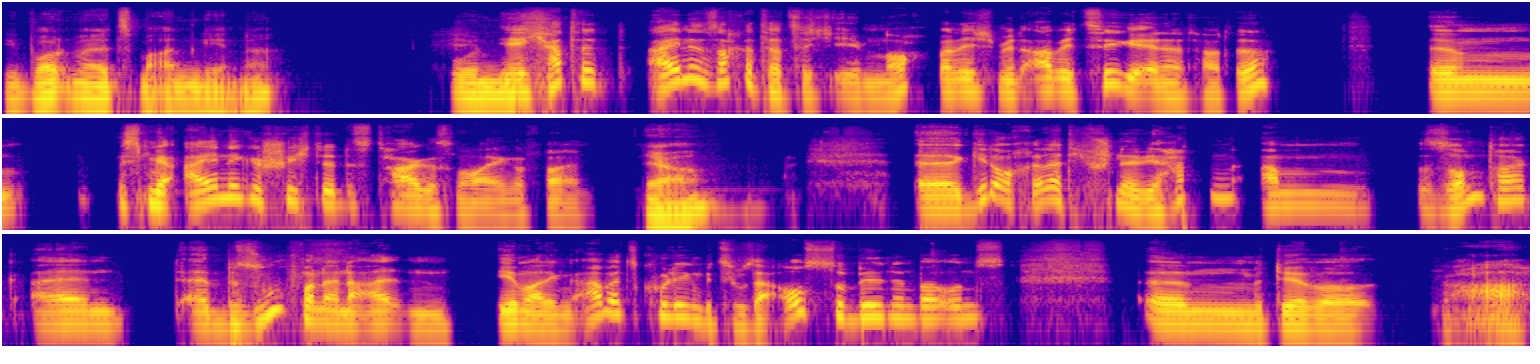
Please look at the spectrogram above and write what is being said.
die wollten wir jetzt mal angehen, ne? Und Ja, ich hatte eine Sache tatsächlich eben noch, weil ich mit ABC geendet hatte. Ähm, ist mir eine Geschichte des Tages noch eingefallen. ja, Äh, geht auch relativ schnell. Wir hatten am Sonntag einen äh, Besuch von einer alten ehemaligen Arbeitskollegin bzw. Auszubildenden bei uns, ähm, mit der wir ja,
